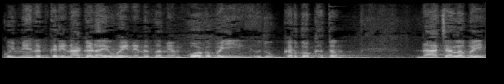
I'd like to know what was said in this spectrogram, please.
કોઈ મહેનત કરીને આગળ આવ્યું હોય ને એને તમે એમ કહો કે ભાઈ બધું કર દો, ખતમ. ના ચાલે ભાઈ.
